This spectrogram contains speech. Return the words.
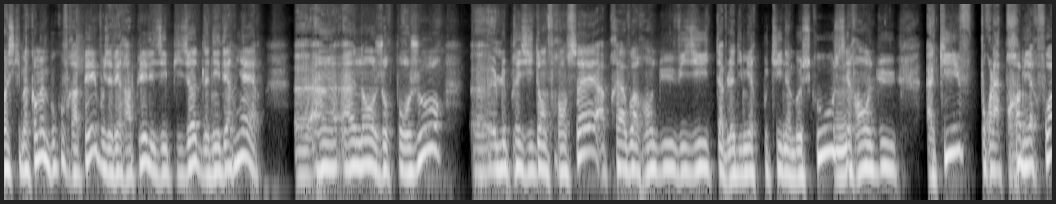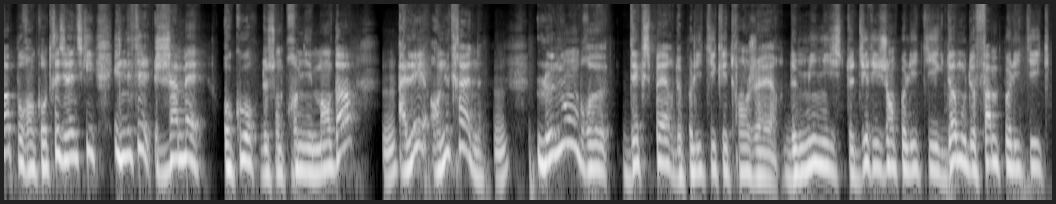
Moi, ce qui m'a quand même beaucoup frappé, vous avez rappelé les épisodes l'année dernière, euh, un, un, an jour pour jour, euh, le président français, après avoir rendu visite à Vladimir Poutine à Moscou, mmh. s'est rendu à Kiev pour la première fois pour rencontrer Zelensky. Il n'était jamais, au cours de son premier mandat, mmh. allé en Ukraine. Mmh. Le nombre d'experts de politique étrangère, de ministres, de dirigeants politiques, d'hommes ou de femmes politiques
